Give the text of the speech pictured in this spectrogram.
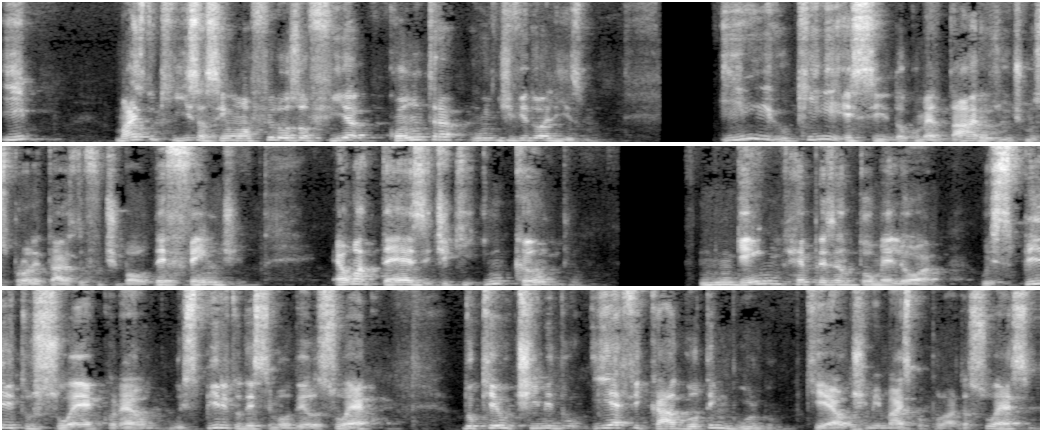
e, mais do que isso, assim, uma filosofia contra o individualismo. E o que esse documentário, Os Últimos Proletários do Futebol, defende é uma tese de que, em campo, ninguém representou melhor o espírito sueco, né, o espírito desse modelo sueco, do que o time do IFK Gotemburgo, que é o time mais popular da Suécia.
